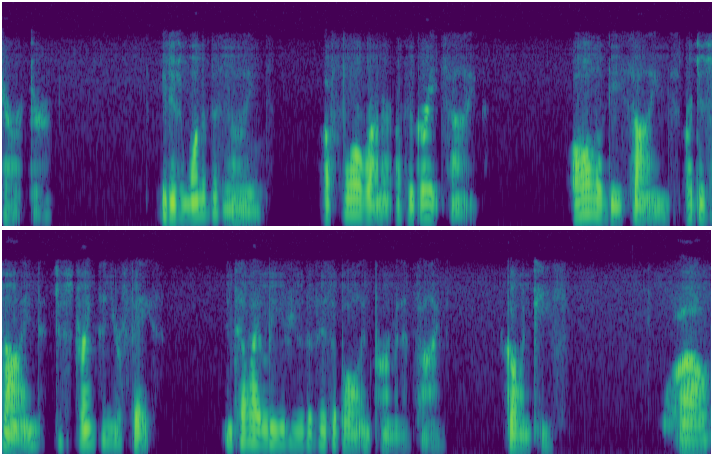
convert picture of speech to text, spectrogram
character. It is one of the mm. signs, a forerunner of the great sign. All of these signs are designed to strengthen your faith until I leave you the visible and permanent sign. Go in peace. Wow.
